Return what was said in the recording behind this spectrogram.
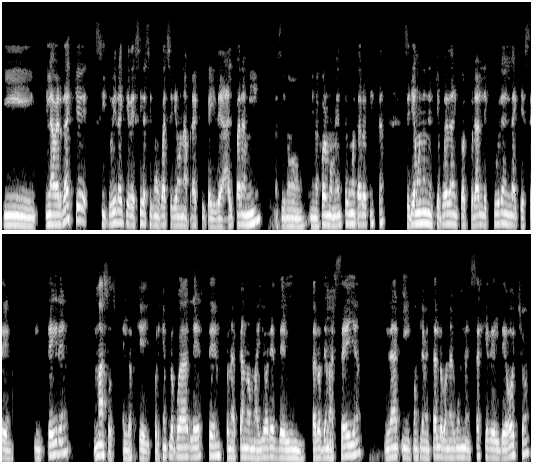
Y, la verdad es que si tuviera que decir así como cuál sería una práctica ideal para mí, así como mi mejor momento como tarotista, sería uno en el que pueda incorporar lectura en la que se integren mazos, en los que, por ejemplo, pueda leerte con arcanos mayores del tarot de Marsella y, y complementarlo con algún mensaje del de 8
